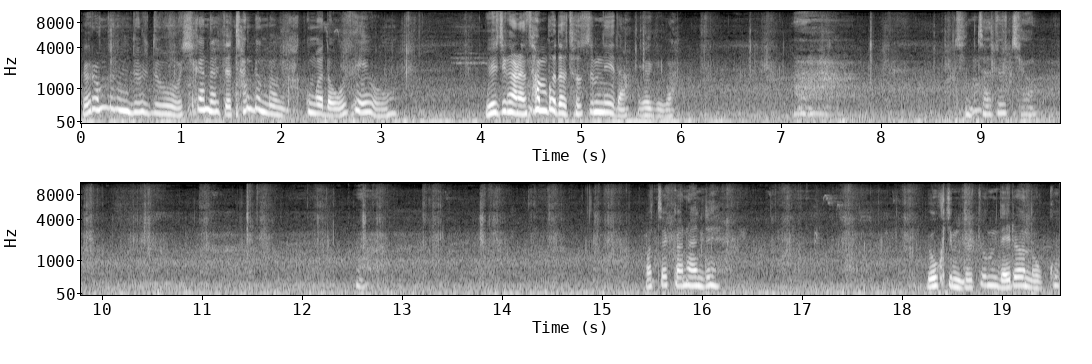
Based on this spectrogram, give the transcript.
여러분들도 시간 날 때 창경궁 가끔 가다 오세요. 예지가는 산보다 좋습니다. 여기가. 아, 진짜 좋죠. 어쨌거나 이제 욕심도 좀 내려놓고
